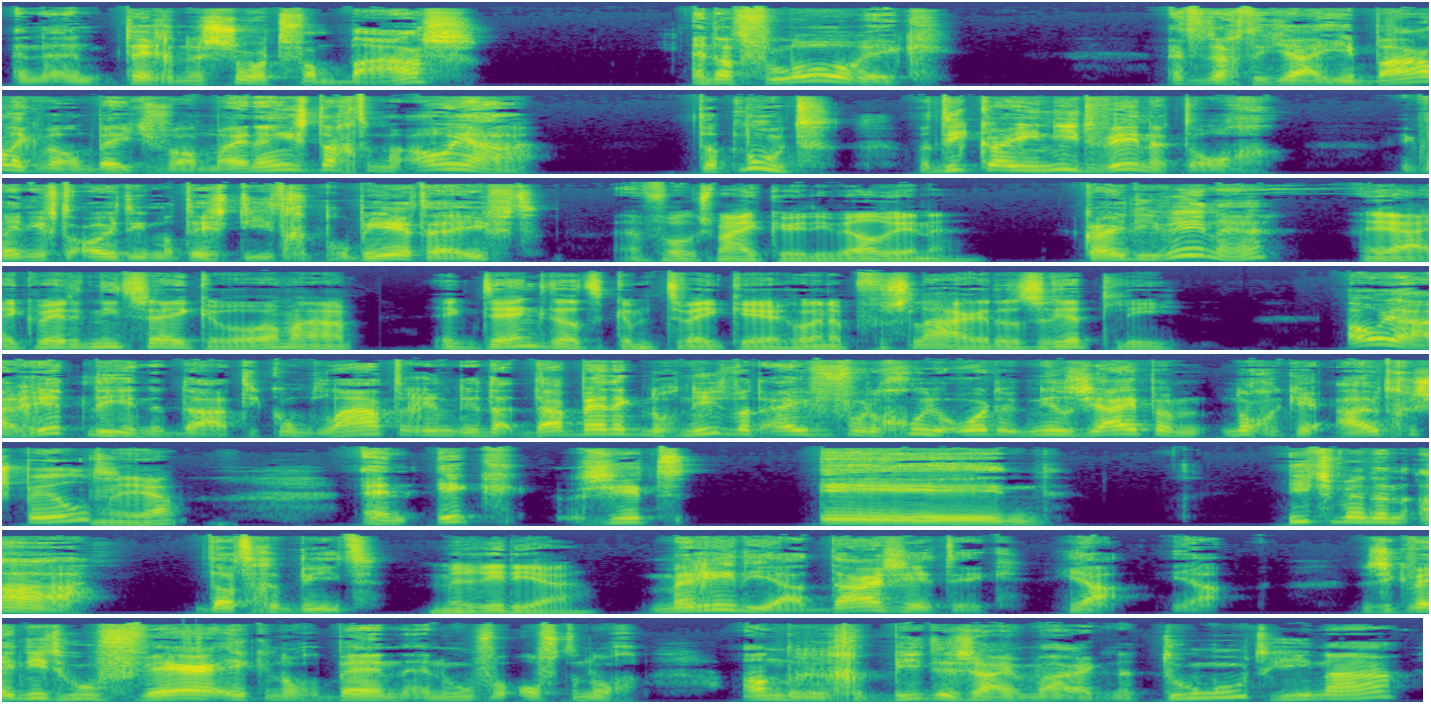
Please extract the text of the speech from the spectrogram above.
En, en tegen een soort van baas. En dat verloor ik. En toen dacht ik, ja, hier baal ik wel een beetje van. Maar ineens dacht ik me, oh ja, dat moet. Want die kan je niet winnen, toch? Ik weet niet of er ooit iemand is die het geprobeerd heeft. En volgens mij kun je die wel winnen. Kan je die winnen? Ja, ik weet het niet zeker hoor, maar ik denk dat ik hem twee keer gewoon heb verslagen. Dat is Ridley. Oh ja, Ridley inderdaad. Die komt later in. da- Daar ben ik nog niet. Want even voor de goede orde. Niels, jij hebt hem nog een keer uitgespeeld. Ja, En ik zit in iets met een A. Dat gebied. Meridia. Meridia, daar zit ik. Ja, ja. Dus ik weet niet hoe ver ik nog ben. En hoeveel, of er nog andere gebieden zijn waar ik naartoe moet hierna.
